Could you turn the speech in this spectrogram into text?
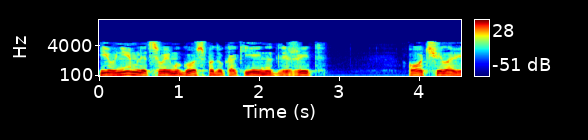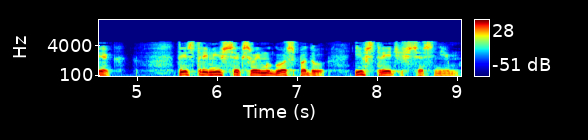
и внемлет своему Господу, как ей надлежит. О человек! Ты стремишься к своему Господу и встретишься с Ним.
